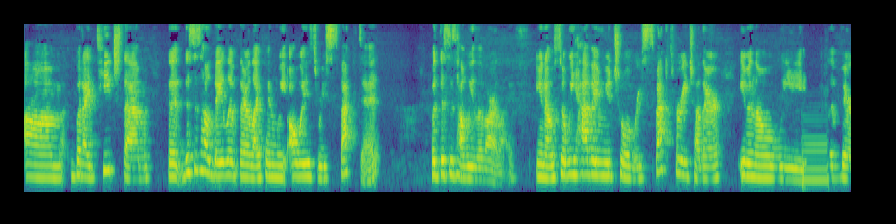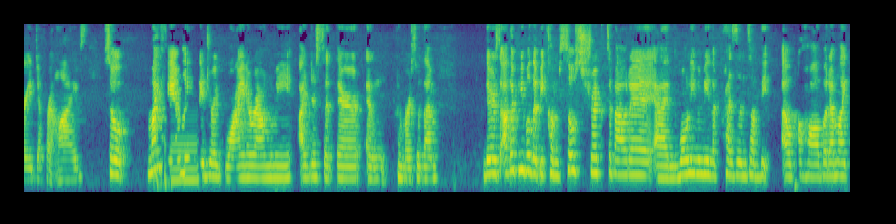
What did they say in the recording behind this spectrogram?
Um, but I teach them that this is how they live their life and we always respect it but this is how we live our life you know? So we have a mutual respect for each other even though we live very different lives. So my family they drink wine around me. I just sit there and converse with them there's other people that become so strict about it and won't even be in the presence of the alcohol but i'm like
